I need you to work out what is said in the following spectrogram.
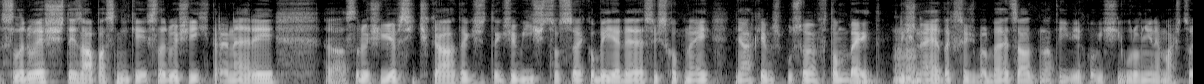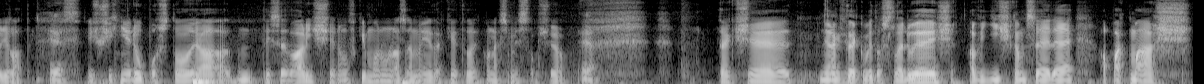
sleduješ ty zápasníky, sleduješ jejich trenéry, eh, sleduješ UFCčka, takže, takže víš, co se jakoby jede, jsi schopný nějakým způsobem v tom být. Když uh-huh. ne, tak jsi blbec a na té jako vyšší úrovni nemáš co dělat. Yes. Když všichni jedou postoj a ty se válíš jenom v kimonu na zemi, tak je to jako nesmysl, že jo. Yeah. Takže nějak Takže... to, to sleduješ a vidíš, kam se jede a pak máš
